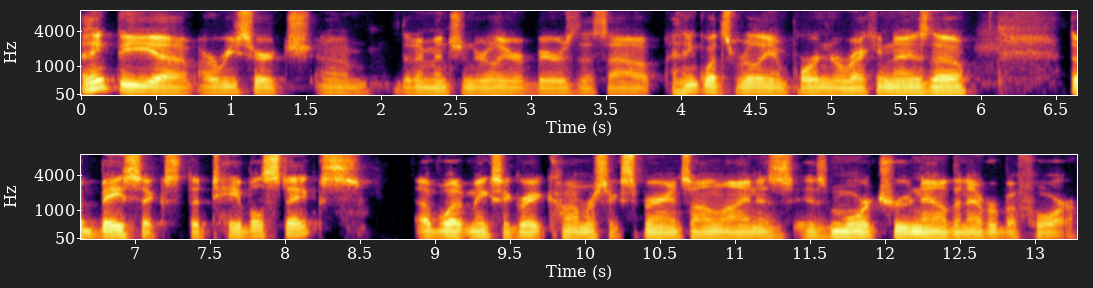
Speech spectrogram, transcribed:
I think the uh, our research um, that I mentioned earlier bears this out. I think what's really important to recognize, though, the basics, the table stakes of what makes a great commerce experience online is is more true now than ever before.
